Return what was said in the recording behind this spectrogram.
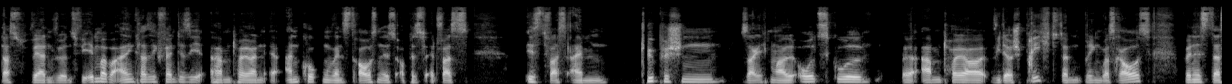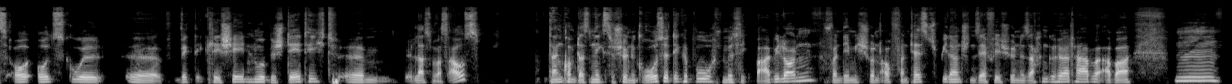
Das werden wir uns wie immer bei allen Classic Fantasy Abenteuern angucken, wenn es draußen ist, ob es etwas ist, was einem typischen, sage ich mal, Oldschool äh, Abenteuer widerspricht, dann bringen wir es raus. Wenn es das Oldschool äh, Klischee nur bestätigt, ähm, lassen wir es aus. Dann kommt das nächste schöne große dicke Buch, Mythic Babylon, von dem ich schon auch von Testspielern schon sehr viele schöne Sachen gehört habe. Aber hm,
